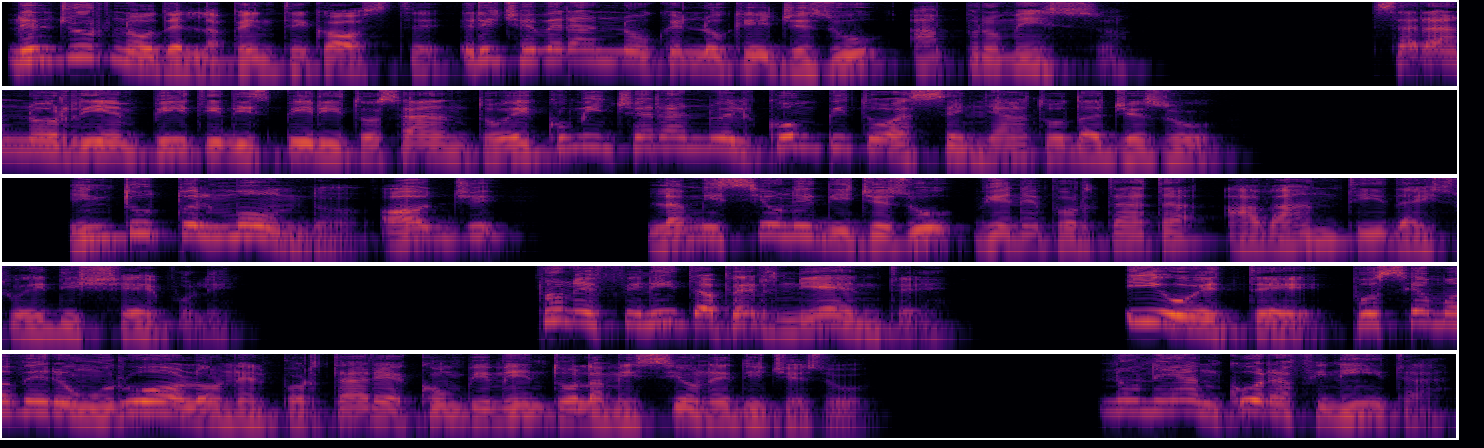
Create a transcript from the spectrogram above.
Nel giorno della Pentecoste riceveranno quello che Gesù ha promesso. Saranno riempiti di Spirito Santo e cominceranno il compito assegnato da Gesù. In tutto il mondo, oggi, la missione di Gesù viene portata avanti dai suoi discepoli. Non è finita per niente. Io e te possiamo avere un ruolo nel portare a compimento la missione di Gesù. Non è ancora finita.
